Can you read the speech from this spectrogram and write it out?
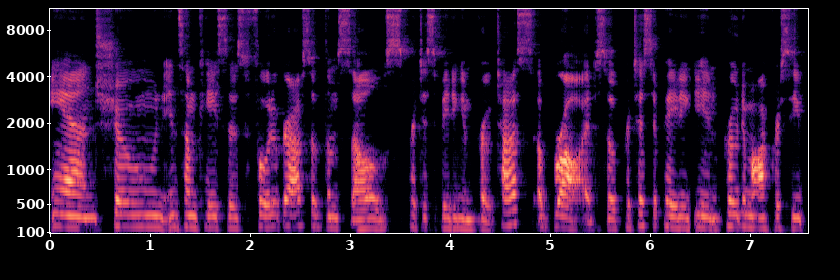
and shown in some cases photographs of themselves participating in protests abroad so participating in pro-democracy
